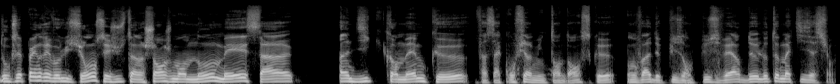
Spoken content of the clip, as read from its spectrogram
Donc c'est pas une révolution, c'est juste un changement de nom, mais ça indique quand même que, enfin ça confirme une tendance que on va de plus en plus vers de l'automatisation.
